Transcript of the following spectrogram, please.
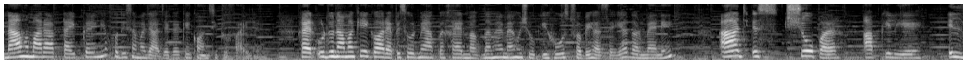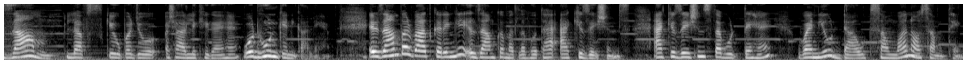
नाम हमारा आप टाइप करेंगे, खुद ही समझ आ जाएगा कि कौन सी प्रोफ़ाइल है। खैर, उर्दू नामा के एक और एपिसोड में आपका खैर मकदम है। मैं हूँ शो की होस्ट फबीहा सैयद और मैंने आज इस शो पर आपके लिए इल्ज़ाम लफ्स के ऊपर जो अशार लिखे गए हैं, वो ढूंढ के निकाले हैं। इल्ज़ाम पर बात करेंगे, इल्ज़ाम का मतलब होता है एक्यूजेशंस एक्यूजेशंस तब उठते हैं व्हेन यू डाउट सम वन और something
